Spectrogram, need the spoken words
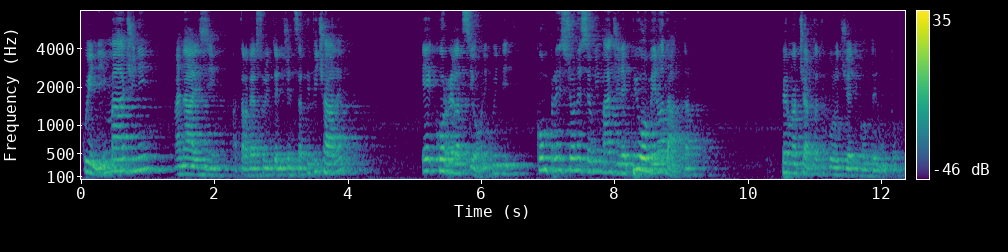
Quindi immagini, analisi attraverso l'intelligenza artificiale e correlazioni, quindi comprensione se un'immagine è più o meno adatta per una certa tipologia di contenuto.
